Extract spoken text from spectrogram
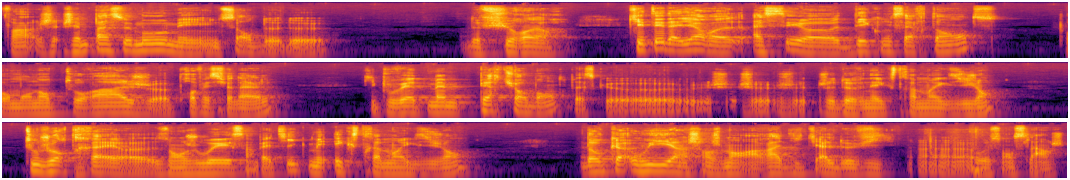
enfin, j'aime pas ce mot, mais une sorte de, de, fureur, qui était d'ailleurs assez déconcertante pour mon entourage professionnel, qui pouvait être même perturbante parce que je, je, je, je devenais extrêmement exigeant, toujours très euh, enjoué, sympathique, mais extrêmement exigeant. Donc euh, oui, un changement radical de vie euh, au sens large.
